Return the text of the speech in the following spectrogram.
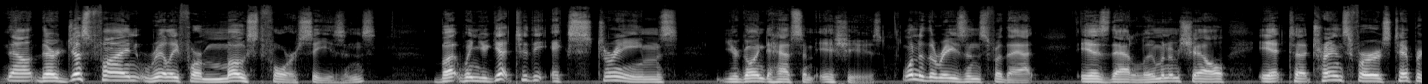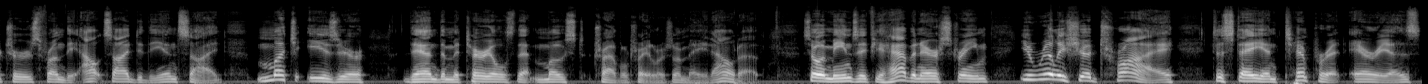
Now, they're just fine really for most four seasons, but when you get to the extremes, you're going to have some issues. One of the reasons for that is that aluminum shell. It uh, transfers temperatures from the outside to the inside much easier than the materials that most travel trailers are made out of. So it means if you have an Airstream, you really should try to stay in temperate areas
